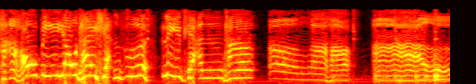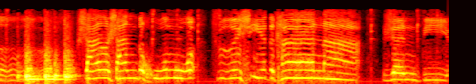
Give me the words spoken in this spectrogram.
她好比瑶台仙子离天堂啊！闪闪的虎目，仔细的看呐，认得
